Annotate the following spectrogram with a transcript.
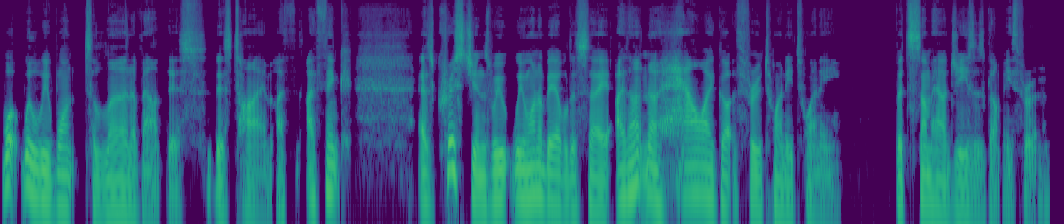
what will we want to learn about this this time? I th- I think as Christians we we want to be able to say I don't know how I got through 2020, but somehow Jesus got me through.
